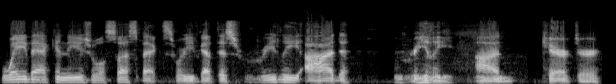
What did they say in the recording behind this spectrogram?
way back in the usual suspects where you've got this really odd really odd character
